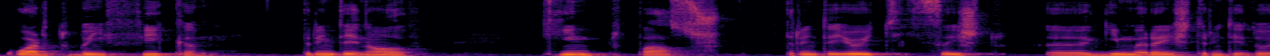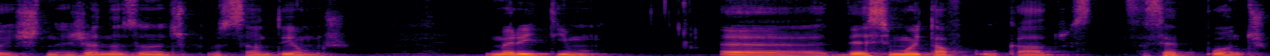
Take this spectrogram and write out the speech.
quarto Benfica 39, quinto Passos 38 e sexto uh, Guimarães 32. Já na zona de exposição temos Marítimo uh, 18 colocado 17 pontos,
